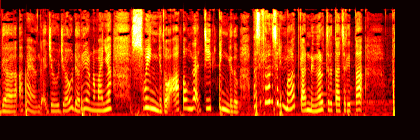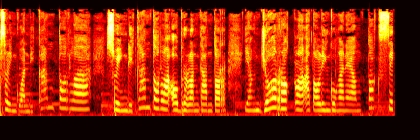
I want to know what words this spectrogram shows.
nggak apa ya nggak jauh-jauh dari yang namanya swing gitu atau nggak cheating gitu. Pasti kalian sering banget kan dengar cerita-cerita perselingkuhan di kantor lah, swing di kantor lah, obrolan kantor yang jorok lah atau lingkungannya yang toxic.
